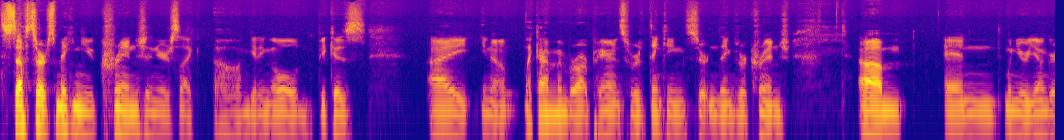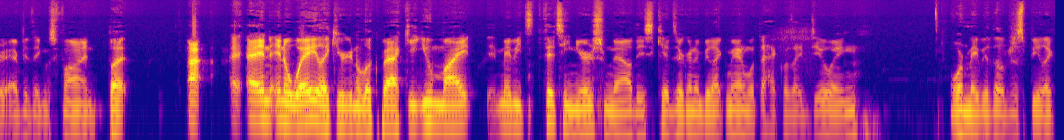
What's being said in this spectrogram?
stuff starts making you cringe, and you're just like, oh, I'm getting old because I, you know, like I remember our parents were thinking certain things were cringe, um, and when you were younger, everything was fine, but. I, and in a way, like you're going to look back, you- you might maybe 15 years from now, these kids are going to be like, "Man, what the heck was I doing?" Or maybe they'll just be like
